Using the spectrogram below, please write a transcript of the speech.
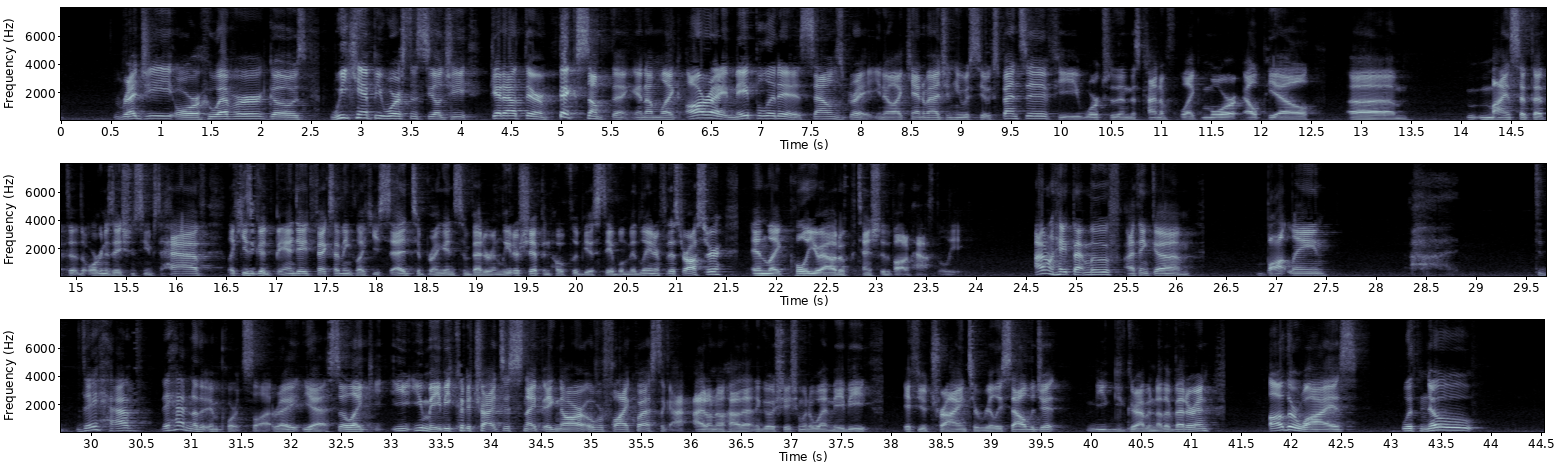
Reggie or whoever goes, we can't be worse than CLG. Get out there and fix something. And I'm like, all right, Maple it is. Sounds great. You know, I can't imagine he was too expensive. He works within this kind of like more LPL um, mindset that the, the, organization seems to have. Like he's a good band-aid fix, I think, like you said, to bring in some veteran leadership and hopefully be a stable mid laner for this roster and like pull you out of potentially the bottom half of the league. I don't hate that move. I think um, bot lane did they have they had another import slot, right? Yeah. So like you, you maybe could have tried to snipe Ignar over FlyQuest. Like I, I don't know how that negotiation would have went. Maybe if you're trying to really salvage it, you, you grab another veteran. Otherwise, with no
